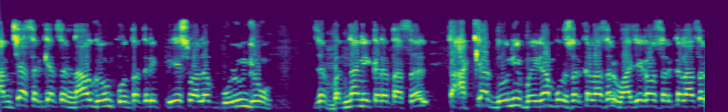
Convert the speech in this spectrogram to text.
आमच्या सारख्याचं नाव घेऊन कोणता तरी प्रेसवालं बोलून घेऊन जर बदनामी करत असेल तर अख्ख्या दोन्ही बैरामपूर सर्कल असेल वाजेगाव सर्कल असेल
